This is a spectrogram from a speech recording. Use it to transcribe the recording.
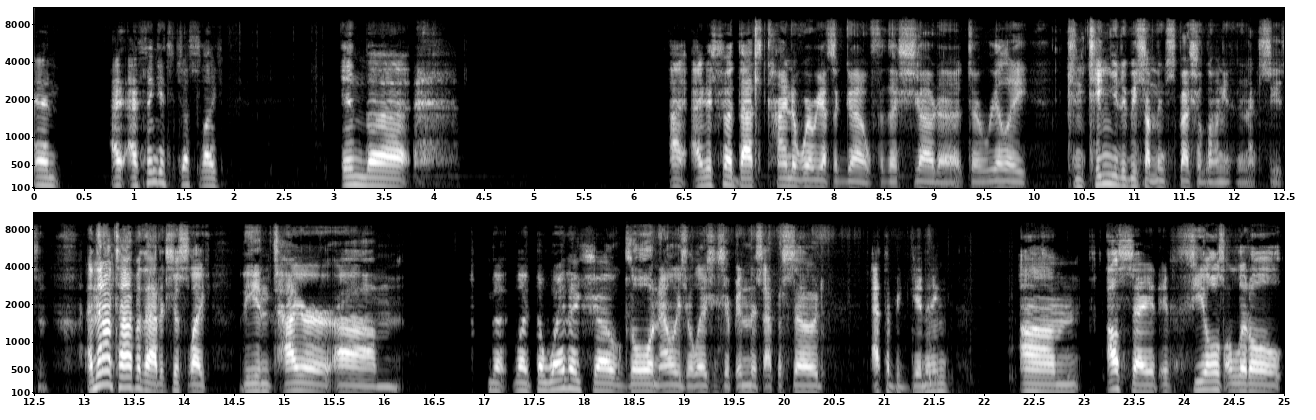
And I, I think it's just like in the I, I just feel like that's kind of where we have to go for this show to, to really continue to be something special going into the next season. And then on top of that, it's just like the entire um the like the way they show Joel and Ellie's relationship in this episode at the beginning. Um, I'll say it. It feels a little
